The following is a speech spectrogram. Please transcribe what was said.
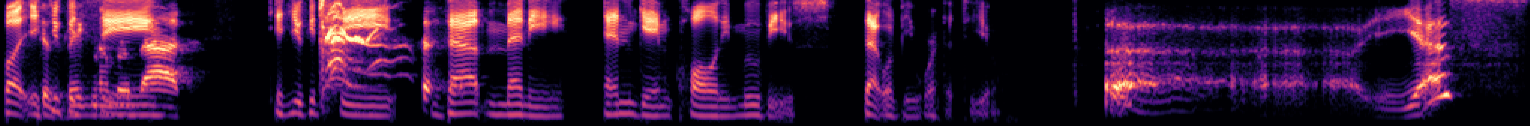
But if you could see bad. if you could see that many endgame quality movies, that would be worth it to you. Uh, yes.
